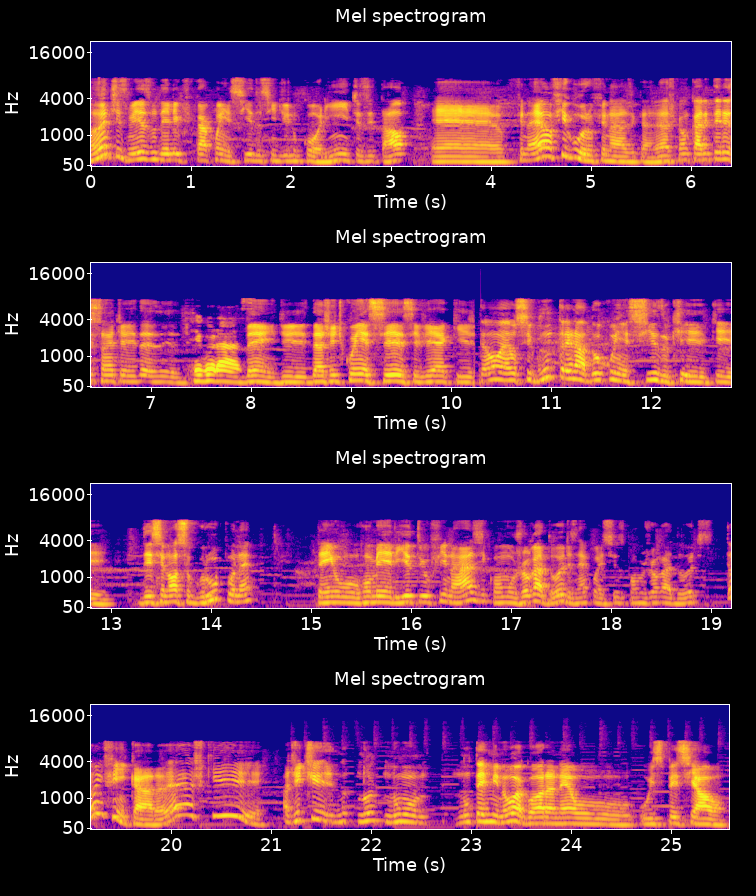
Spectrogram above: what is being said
Antes mesmo dele ficar conhecido, assim, de ir no Corinthians e tal. É, é uma figura o Finazzi, cara. Acho que é um cara interessante aí. Figuraça. Bem, de, da gente conhecer se vier aqui. Então é o segundo treinador conhecido que, que desse nosso grupo, né? Tem o Romerito e o Finazzi como jogadores, né? Conhecidos como jogadores. Então, enfim, cara, é, acho que a gente não terminou agora, né, o, o especial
